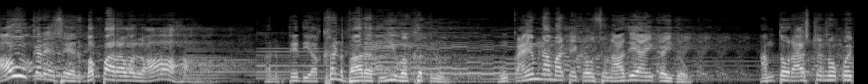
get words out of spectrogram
આવું કરે છે બપ્પા રાવલ આ અને તેથી અખંડ ભારત ઈ વખતનું. હું કાયમના માટે કહું છું આજે અહીં કહી દઉં. આમ તો રાષ્ટ્રનો કોઈ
